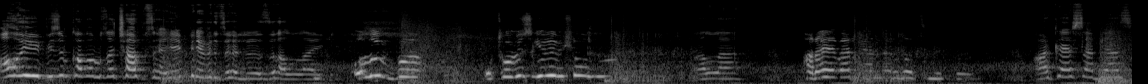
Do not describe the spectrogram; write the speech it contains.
Ay bizim kafamıza çarpsa hepimiz ölürüz vallahi ki. Oğlum bu otobüs gibi bir şey oldu. Valla. Paraya vermeyenler uzatsın lütfen. Arkadaşlar biraz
